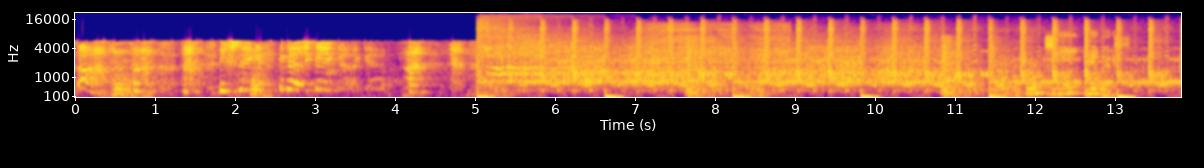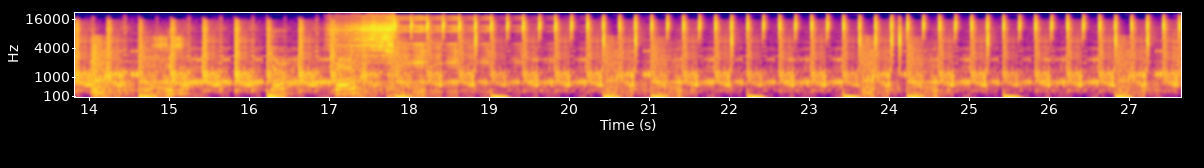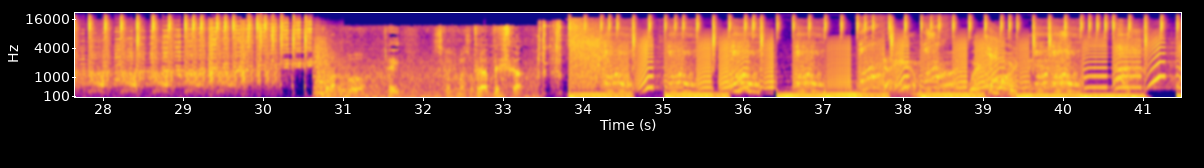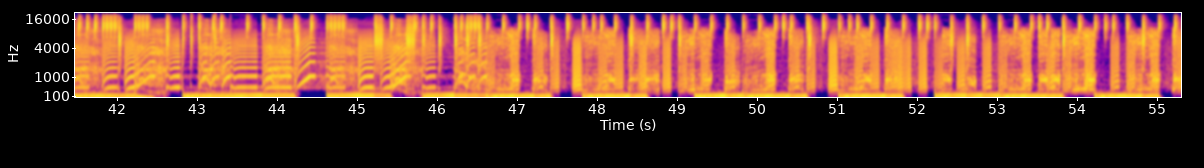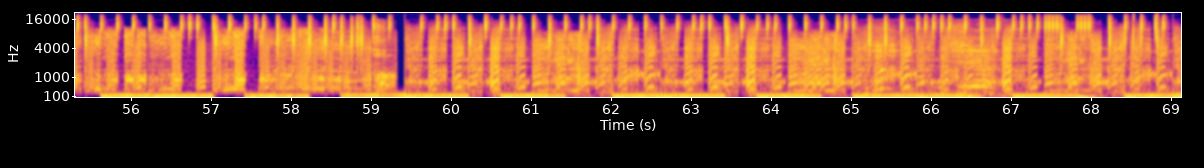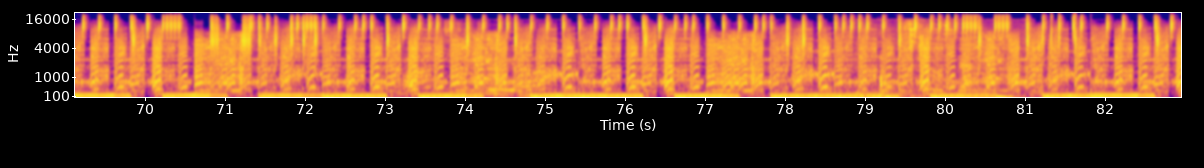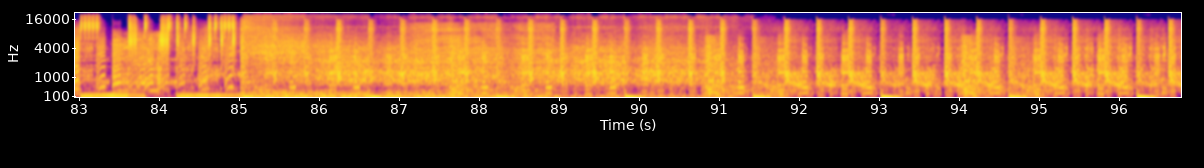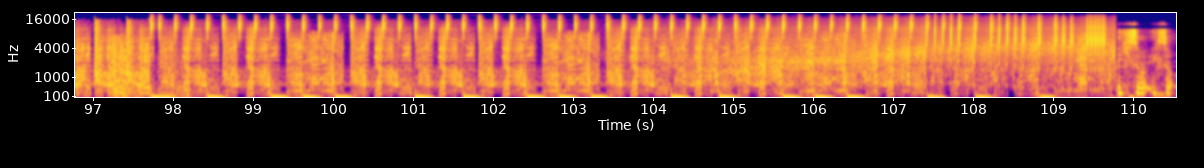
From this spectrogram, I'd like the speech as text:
Ah, ik zing, ik wil, ik wil, ik wil, ik wil. Remix. This is your friend. トラップをはい仕掛けましょう。トラップですか？Damn, Eso, eso.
